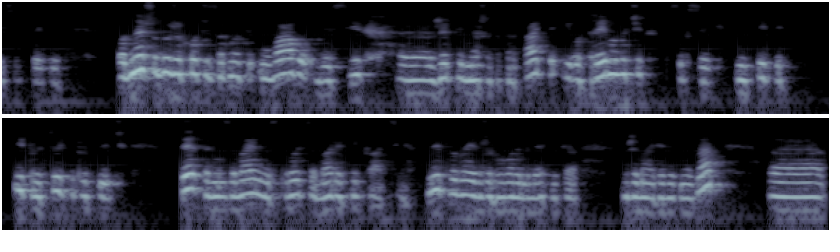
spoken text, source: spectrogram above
ці субсидії. Одне, що дуже хочу звернути увагу для всіх е, жителів нашого Закарпаття і отримувачів субсидій, не тільки і працюють, і працюючих. Це так називаємо строїться верифікація. Ми про неї вже говорили декілька вже майже рік назад. Е,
